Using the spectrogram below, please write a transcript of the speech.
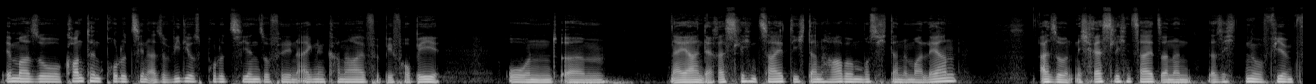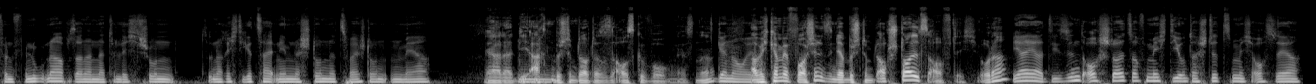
immer so Content produzieren, also Videos produzieren, so für den eigenen Kanal, für BVB. Und ähm, naja, in der restlichen Zeit, die ich dann habe, muss ich dann immer lernen. Also nicht restlichen Zeit, sondern dass ich nur vier, fünf Minuten habe, sondern natürlich schon so eine richtige Zeit nehmen, eine Stunde, zwei Stunden mehr. Ja, da, die mhm. achten bestimmt darauf, dass es ausgewogen ist, ne? Genau. Ja. Aber ich kann mir vorstellen, die sind ja bestimmt auch stolz auf dich, oder? Ja, ja, die sind auch stolz auf mich, die unterstützen mich auch sehr.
